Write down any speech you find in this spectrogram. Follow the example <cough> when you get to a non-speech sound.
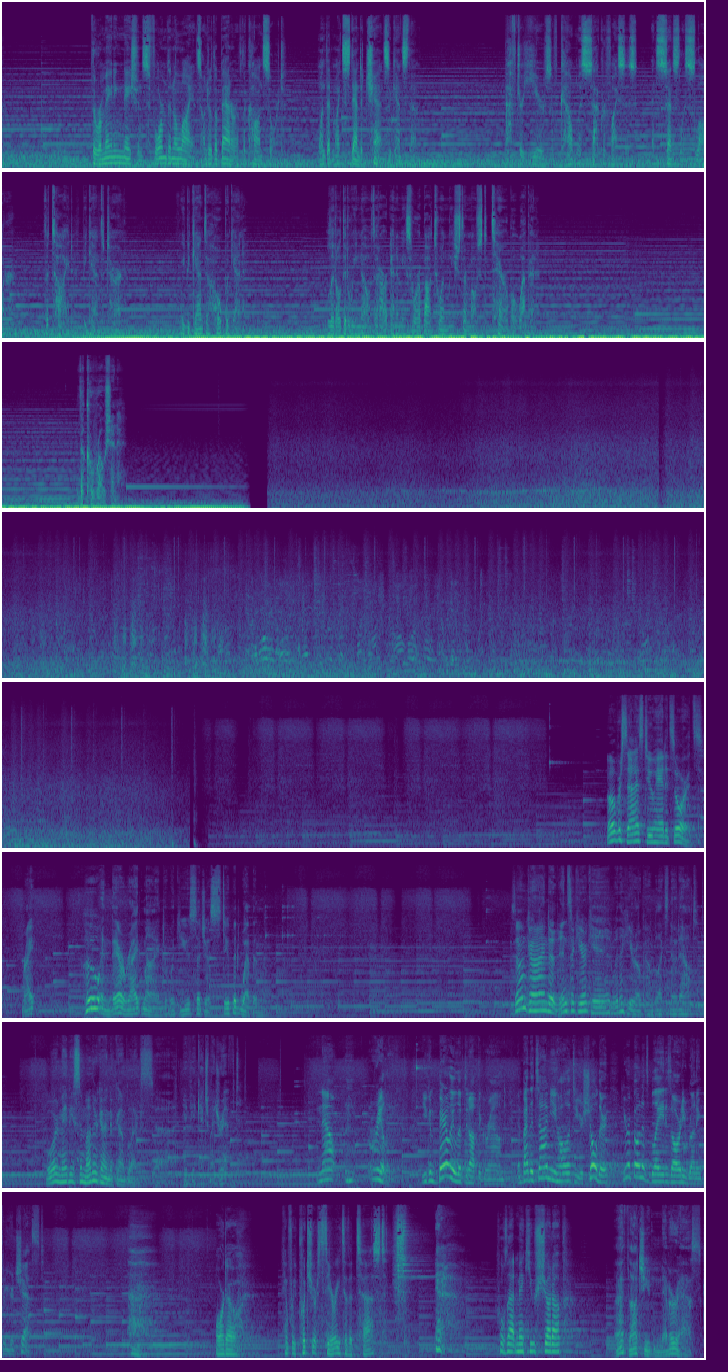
The remaining nations formed an alliance under the banner of the Consort, one that might stand a chance against them. After years of countless sacrifices and senseless slaughter, the tide began to turn. We began to hope again. Little did we know that our enemies were about to unleash their most terrible weapon. The corrosion. Oversized two-handed swords, right? Who in their right mind would use such a stupid weapon? Some kind of insecure kid with a hero complex, no doubt. Or maybe some other kind of complex, uh, if you catch my drift. Now, <clears throat> really, you can barely lift it off the ground, and by the time you haul it to your shoulder, your opponent's blade is already running through your chest. <sighs> Ordo, if we put your theory to the test, <sighs> will that make you shut up? I thought you'd never ask.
